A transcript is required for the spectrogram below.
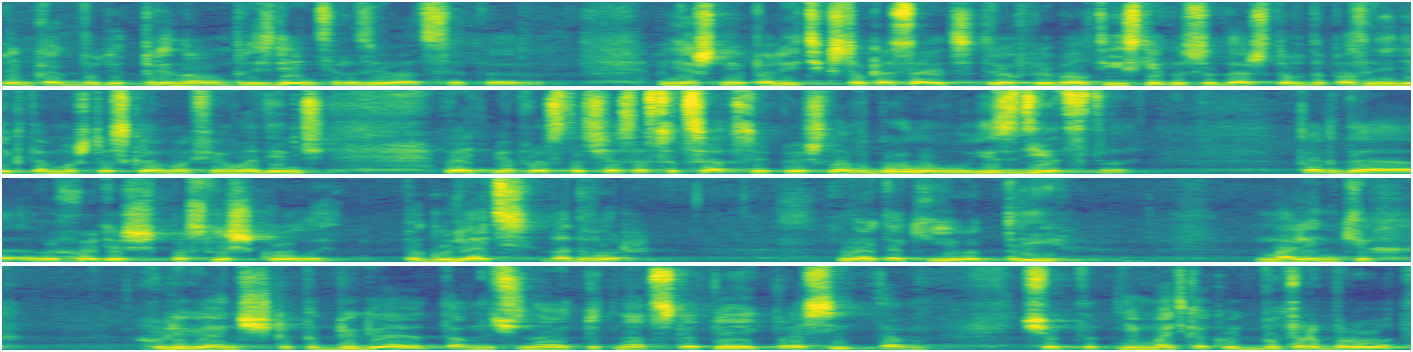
Как будет при новом президенте развиваться эта внешняя политика. Что касается трех прибалтийских государств, то в дополнение к тому, что сказал Максим Владимирович, знаете, мне просто сейчас ассоциация пришла в голову из детства, когда выходишь после школы погулять во двор, ну и такие вот три маленьких хулиганчика подбегают, там начинают 15 копеек просить, там что-то отнимать какой-то бутерброд.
